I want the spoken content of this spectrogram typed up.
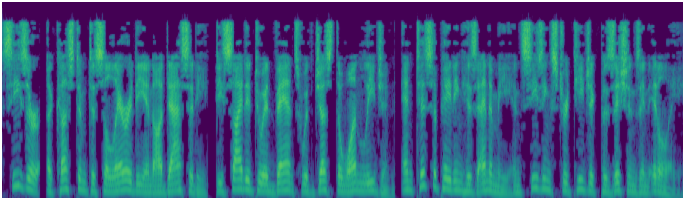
Caesar, accustomed to celerity and audacity, decided to advance with just the one legion, anticipating his enemy and seizing strategic positions in Italy.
